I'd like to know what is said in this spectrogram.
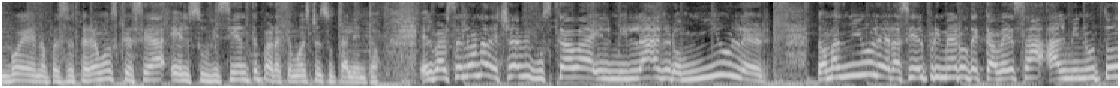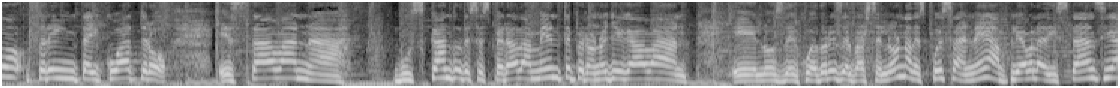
Bueno, pues esperemos que sea el suficiente para que muestren su talento. El Barcelona de Xavi buscaba el milagro. Müller, Thomas Müller hacía el primero de cabeza al minuto 34. Estaban ah, buscando desesperadamente, pero no llegaban eh, los de jugadores del Barcelona. Después Sané ampliaba la distancia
